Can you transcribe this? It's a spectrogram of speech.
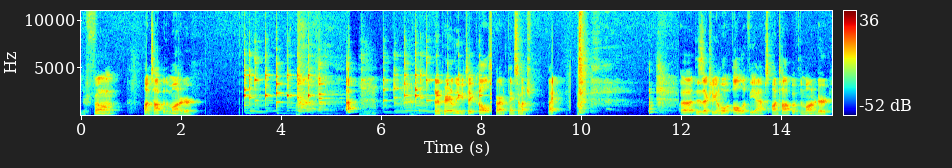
your phone on top of the monitor. and apparently you can take calls. All right, thanks so much. Bye. uh, this is actually gonna hold all of the apps on top of the monitor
